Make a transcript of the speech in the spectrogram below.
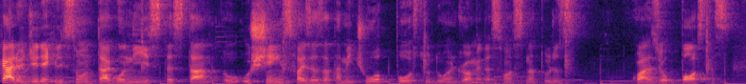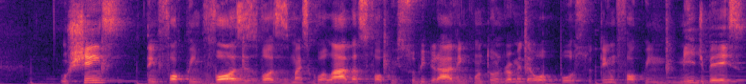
Cara, eu diria que eles são antagonistas, tá? O, o Shen's faz exatamente o oposto do Andromeda, são assinaturas quase opostas. O Shen's tem foco em vozes, vozes mais coladas, foco em subgrave, enquanto o Andromeda é o oposto, tem um foco em mid bass,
